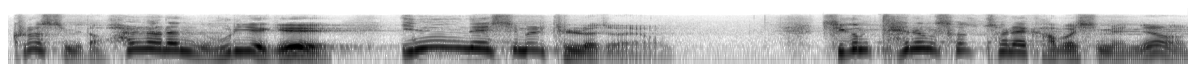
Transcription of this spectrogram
그렇습니다. 환란은 우리에게 인내심을 길러줘요. 지금 태릉 서천에 가보시면요.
